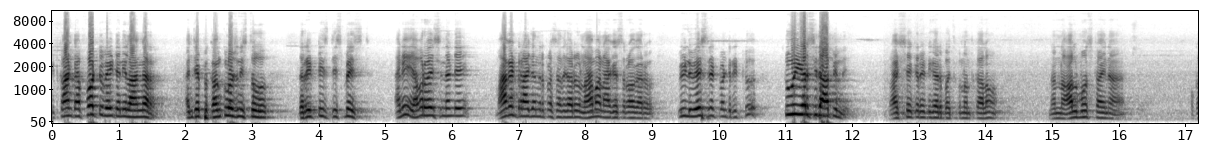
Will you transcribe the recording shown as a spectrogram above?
it can't afford to wait any longer అని చెప్పి కంక్లూజన్ ఇస్తూ ద రిట్ ఈస్ డిస్మిస్డ్ అని ఎవరు వేసిందండి మాగంటి రాజేంద్ర ప్రసాద్ గారు నామా నాగేశ్వరరావు గారు వీళ్ళు వేసినటువంటి రిట్లు టూ ఇయర్స్ ఇది ఆపింది. రాజశేఖర రెడ్డి గారు బతుకున్నంతకాలం నన్ను ఆల్మోస్ట్ ఆయన ఒక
